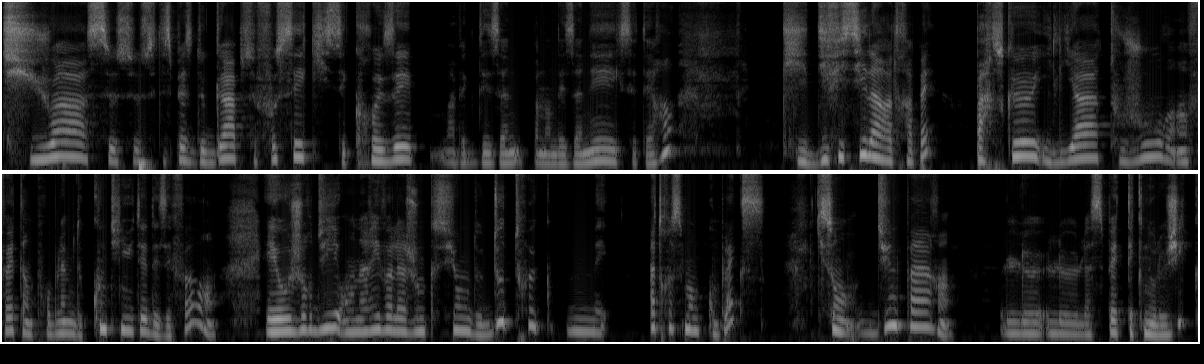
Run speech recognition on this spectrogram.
tu as ce, cette espèce de gap, ce fossé qui s'est creusé avec des pendant des années, etc., qui est difficile à rattraper parce que il y a toujours en fait un problème de continuité des efforts. Et aujourd'hui, on arrive à la jonction de deux trucs, mais atrocement complexes, qui sont d'une part l'aspect technologique,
